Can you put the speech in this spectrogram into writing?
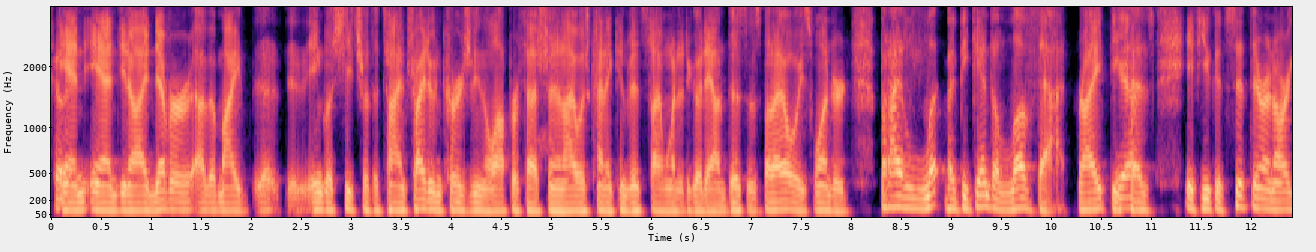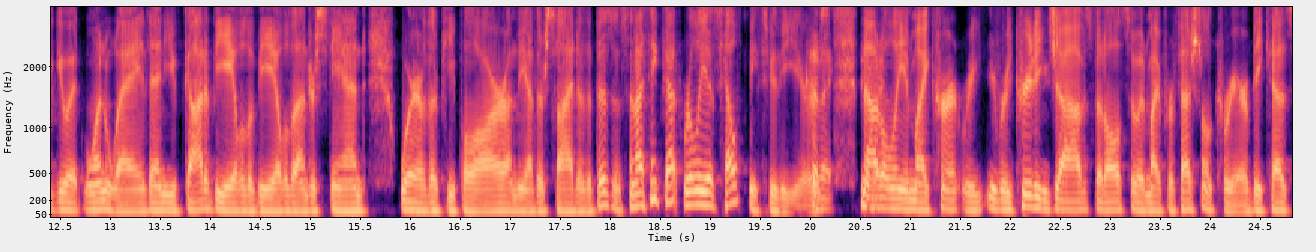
Correct. And, and, you know, I never, uh, my uh, English teacher at the time tried to encourage me in the law profession. And I was kind of convinced I wanted to go down business, but I always wondered, but I, lo- I began to love that. Right. Yeah. Because if you could sit there and argue it one way, then you've got to be able to be able to understand where other people are on the other side of the business. And I think that really has helped me through the years Correct, not correct. only in my current re- recruiting jobs, but also in my professional career, because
